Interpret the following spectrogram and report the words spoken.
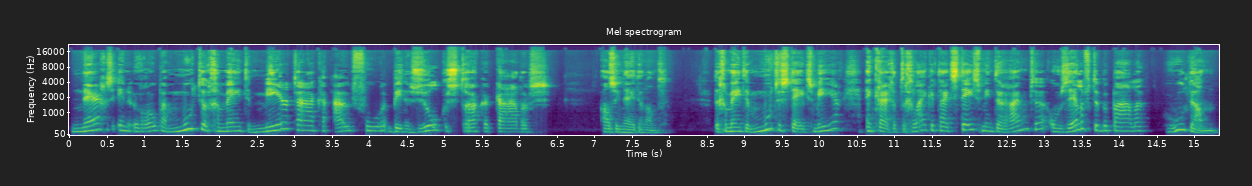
Nergens in Europa moeten gemeenten meer taken uitvoeren binnen zulke strakke kaders als in Nederland. De gemeenten moeten steeds meer en krijgen tegelijkertijd steeds minder ruimte om zelf te bepalen hoe dan.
